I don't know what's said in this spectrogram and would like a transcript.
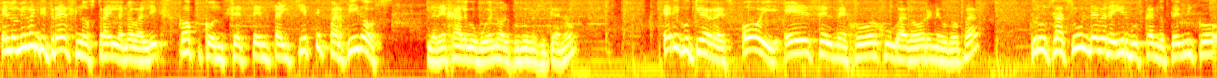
El 2023 nos trae la nueva Leagues Cup con 77 partidos. ¿Le deja algo bueno al fútbol mexicano? Eric Gutiérrez, hoy es el mejor jugador en Europa. Cruz Azul debe de ir buscando técnico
